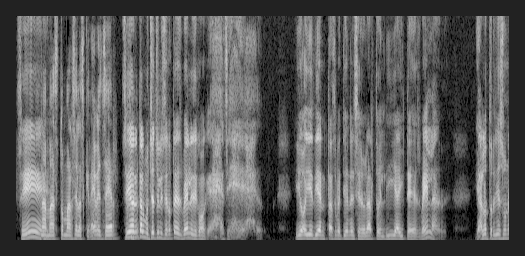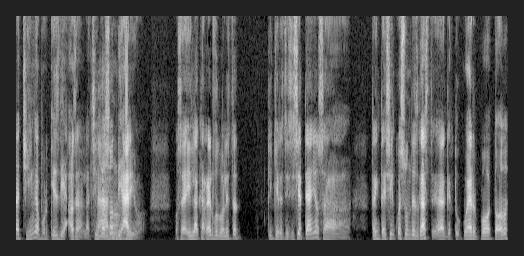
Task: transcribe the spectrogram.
Sí. nada más tomarse las que deben ser. Sí, ahorita el muchacho le dice, "No te desveles", y como que "Eh, sí. Y hoy en día estás metido en el celular todo el día y te desvelas. Y al otro día es una chinga porque es dia- o sea, las chingas son diario. O sea, y la carrera del futbolista, ¿qué quieres? 17 años a 35 es un desgaste, que tu cuerpo, todo,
